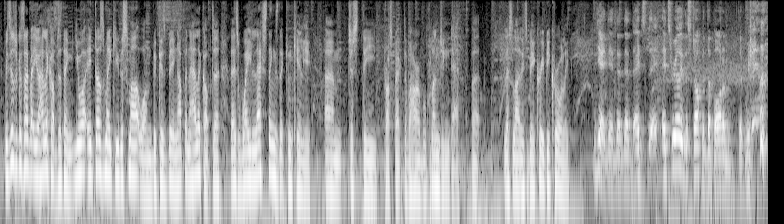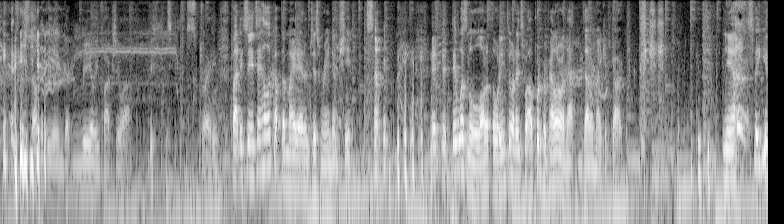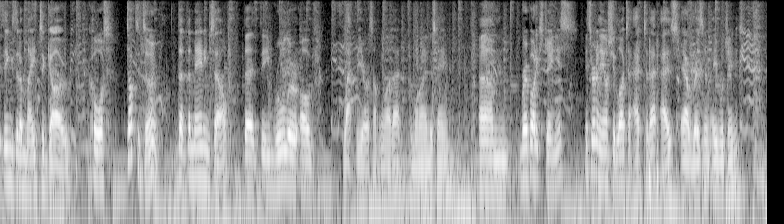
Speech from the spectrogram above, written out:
We just going to say about your helicopter thing. You are. It does make you the smart one because being up in a helicopter, there's way less things that can kill you. Um, just the prospect of a horrible plunging death, but less likely to be a creepy crawly. Yeah, yeah, the, the, it's it's really the stop at the bottom that really it's the stop at the end that really fucks you up. Straight in, but it's it's a helicopter made out of just random shit. So it, it, there wasn't a lot of thought into it. I just, I'll put a propeller on that. That'll make it go. now, speaking of things that are made to go, Cort Doctor Doom, the the man himself, the the ruler of Latvia or something like that, from what I understand. Um, robotics genius. Is there anything else you'd like to add to that as our resident evil genius?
